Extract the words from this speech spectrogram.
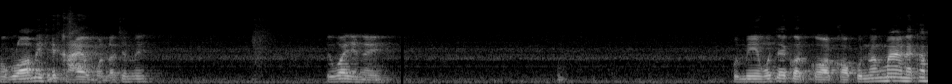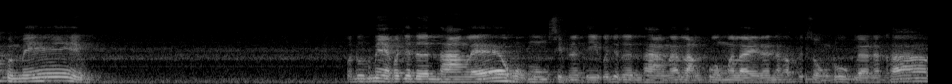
หกล้อไม่ใช่ขายออกหมดแล้วใช่ไหม หรือว่ายังไง คุณเมย์หัวใจกอดกอดๆขอบคุณมากมากๆนะครับ คุณเมย์วันนุ่นแม่ก็จะเดินทางแล้วหกโมงสิบนาทีก็จะเดินทางนะหลังพวงมาลัยแล้วนะครับ ไปส่งลูกแล้วนะครับ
